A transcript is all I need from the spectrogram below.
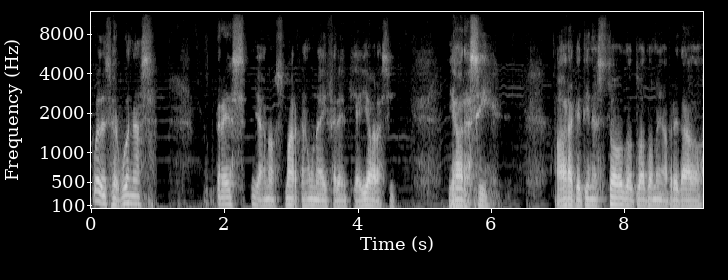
pueden ser buenas. Tres ya nos marcan una diferencia. Y ahora sí. Y ahora sí. Ahora que tienes todo tu abdomen apretado.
